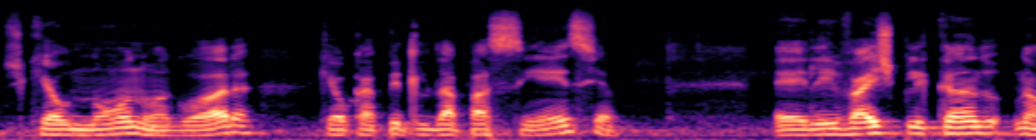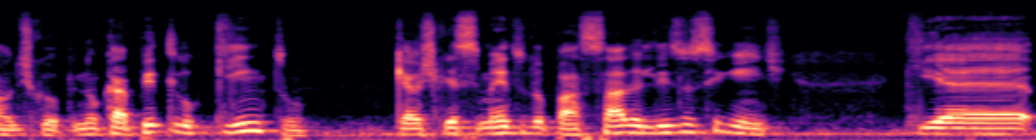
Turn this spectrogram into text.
acho que é o nono agora, que é o capítulo da paciência ele vai explicando. Não, desculpe. No capítulo 5, que é o esquecimento do passado, ele diz o seguinte: que é.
